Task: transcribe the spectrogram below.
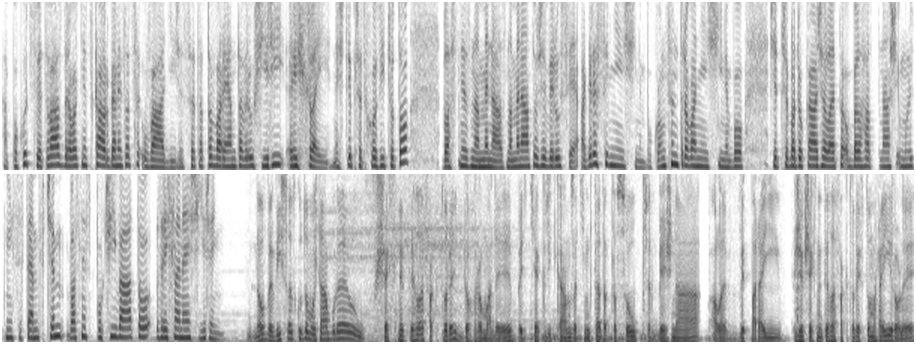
A pokud Světová zdravotnická organizace uvádí, že se tato varianta viru šíří rychleji než ty předchozí, co to vlastně znamená? Znamená to, že virus je agresivnější nebo koncentrovanější, nebo že třeba dokáže lépe obelhat náš imunitní systém? V čem vlastně spočívá to zrychlené šíření? No ve výsledku to možná bude všechny tyhle faktory dohromady, byť jak říkám, zatím ta data jsou předběžná, ale vypadají, že všechny tyhle faktory v tom hrají roli.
